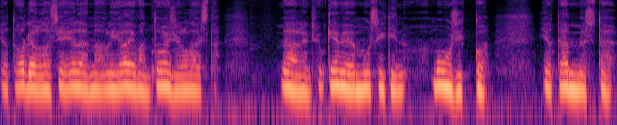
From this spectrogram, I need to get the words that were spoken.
Ja todella se elämä oli aivan toisenlaista. Mä olen kevyen musiikin muusikko ja tämmöistä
